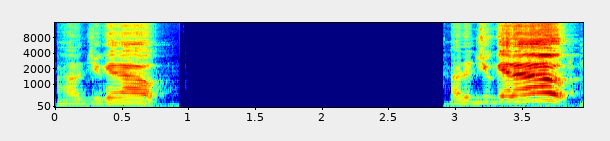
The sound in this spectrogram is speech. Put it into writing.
how did you get out? How did you get out?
